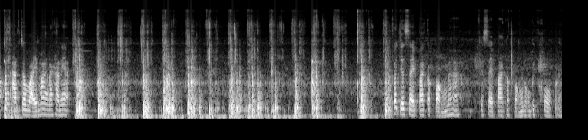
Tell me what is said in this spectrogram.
าพมันอาจจะไหวมากนะคะ เนี่ย ก็จะใส่ปลากระป๋องนะคะ จะใส่ปลากระป๋องลงไปโขลกเลย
